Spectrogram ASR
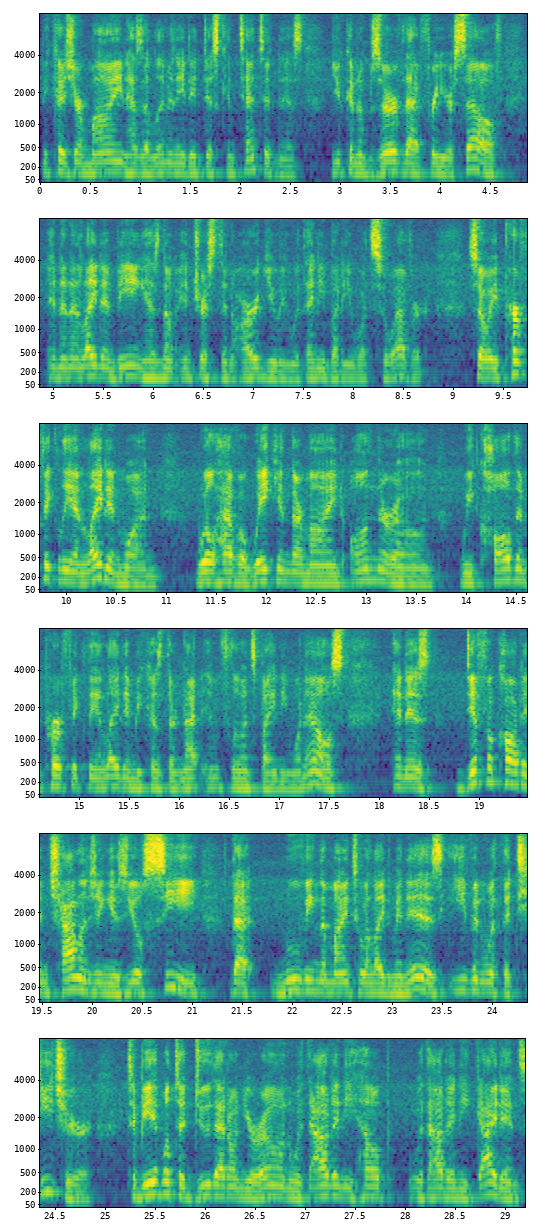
Because your mind has eliminated discontentedness you can observe that for yourself and an enlightened being has no interest in arguing with anybody whatsoever. So a perfectly enlightened one will have awakened their mind on their own we call them perfectly enlightened because they're not influenced by anyone else And as difficult and challenging as you'll see that moving the mind to enlightenment is, even with a teacher, to be able to do that on your own without any help, without any guidance,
